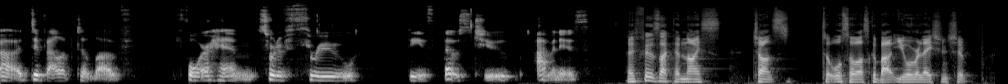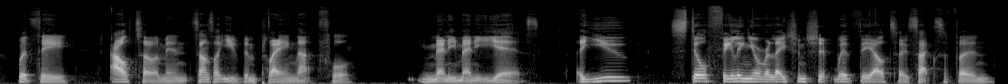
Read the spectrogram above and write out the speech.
uh, developed a love for him sort of through these those two avenues. It feels like a nice chance to also ask about your relationship with the alto. I mean, it sounds like you've been playing that for many, many years. Are you still feeling your relationship with the alto saxophone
